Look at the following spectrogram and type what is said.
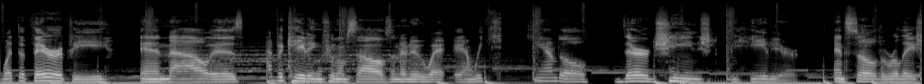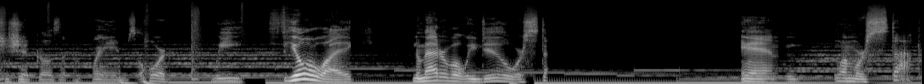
went to therapy and now is advocating for themselves in a new way. And we can't handle their changed behavior. And so the relationship goes up in flames, or we feel like no matter what we do, we're stuck. And when we're stuck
